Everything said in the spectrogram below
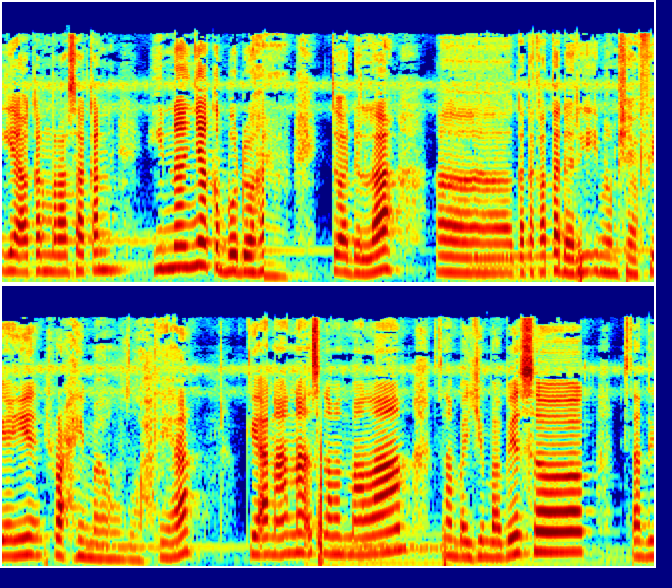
ia akan merasakan hinanya kebodohan. Itu adalah eh, kata-kata uh, dari Imam Syafi'i rahimahullah ya. Oke anak-anak selamat malam, sampai jumpa besok. Nanti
